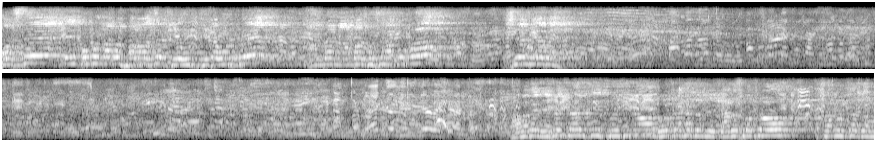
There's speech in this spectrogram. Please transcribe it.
বক্সে এই কুপন নাম্বার ভালো আছে যে যেটা উঠবে আমরা নাম্বার ঘোষণা করব। সে মিলাবেন আমাদের রেফারেন্স প্রয়োজনীয় নোট রাখার জন্য কাগজপত্র সংগ্রহ করার জন্য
